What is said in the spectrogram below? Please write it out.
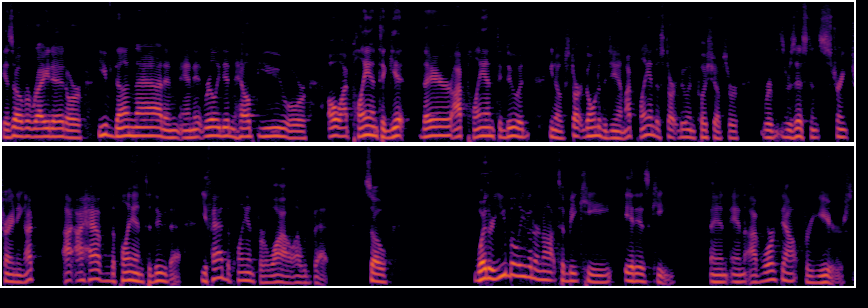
is overrated or you've done that and and it really didn't help you or oh I plan to get there. I plan to do it you know start going to the gym. I plan to start doing push-ups or re- resistance strength training. I, I I have the plan to do that. You've had the plan for a while I would bet. So whether you believe it or not to be key, it is key. And and I've worked out for years.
